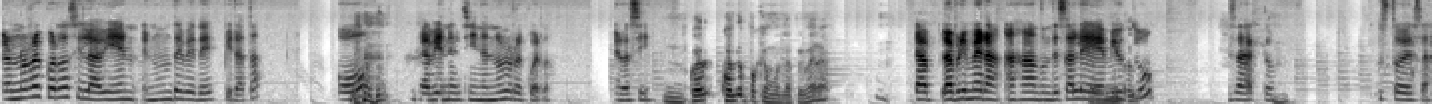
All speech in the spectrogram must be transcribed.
pero no recuerdo si la vi en, en un DVD pirata o la vi en el cine, no lo recuerdo. Pero sí. Mm, ¿Cuál, cuál de Pokémon? ¿La primera? La, la primera, ajá, donde sale Mewtwo. Exacto. Justo esa.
